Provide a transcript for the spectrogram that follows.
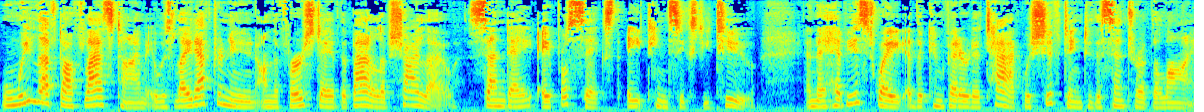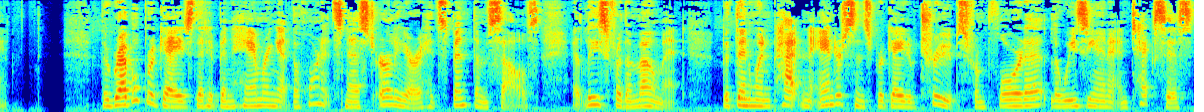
When we left off last time, it was late afternoon on the first day of the Battle of Shiloh, Sunday, April 6, 1862, and the heaviest weight of the Confederate attack was shifting to the center of the line. The rebel brigades that had been hammering at the Hornet's Nest earlier had spent themselves, at least for the moment, but then when Patton Anderson's brigade of troops from Florida, Louisiana, and Texas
